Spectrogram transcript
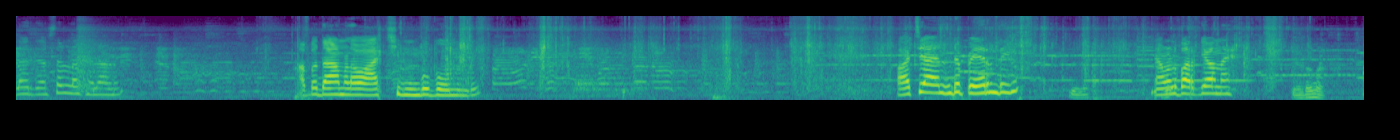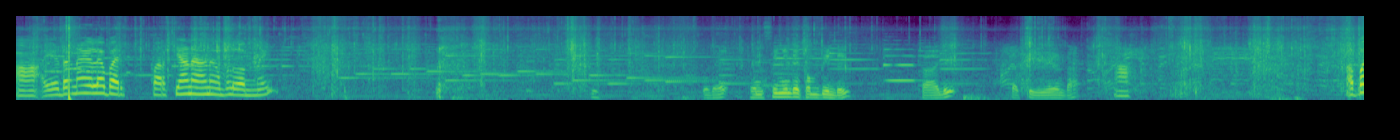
വളരെ രസമുള്ള സ്ഥലമാണ്. അപ്പോൾ ഇതാ നമ്മളെ വാച്ച് മുമ്പ് പോകുന്നുണ്ട്. വാച്ച് എന്റെ പേരെന്തെങ്കിലും നമ്മൾ പറിക്കാൻ വന്നേ. ആ ഇടണയിലെ പറി പറിക്കാനാണ് നമ്മൾ വന്നത് ഫെൻസിങ്ങിന്റെ കമ്പിയുണ്ട് കാൽ തട്ടി വീഴണ്ട അപ്പൊ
